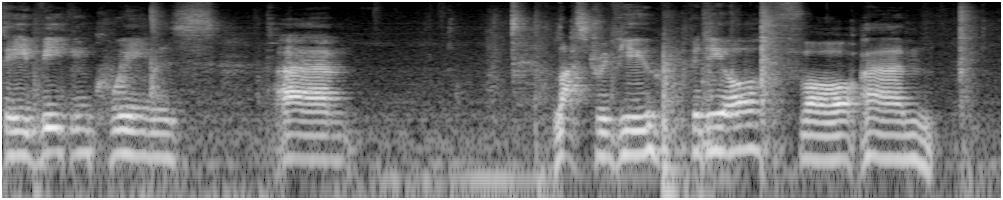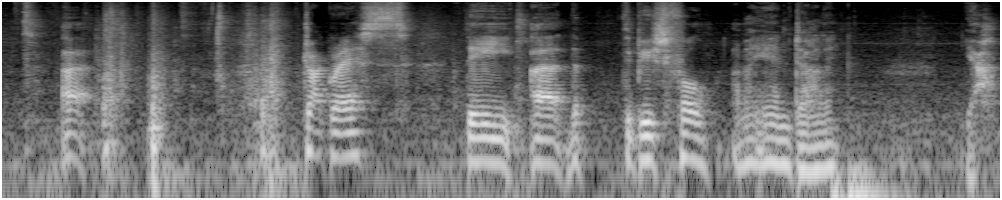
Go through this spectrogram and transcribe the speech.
the Vegan Queens um, last review video for um, uh, Drag Race, the, uh, the the beautiful, am I in, darling? Yeah,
